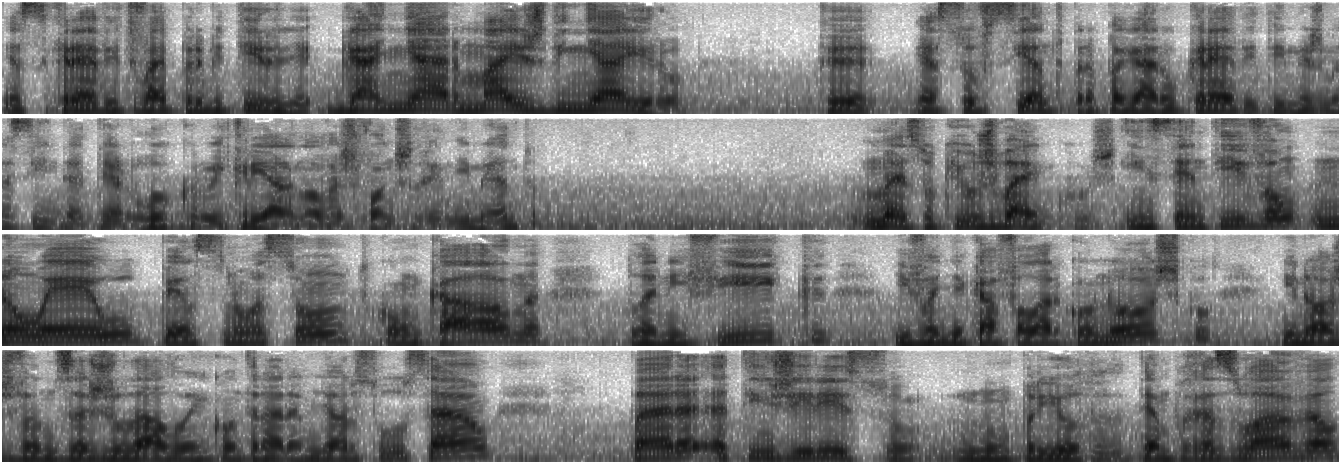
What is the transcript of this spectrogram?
esse crédito vai permitir-lhe ganhar mais dinheiro que é suficiente para pagar o crédito e mesmo assim ainda ter lucro e criar novas fontes de rendimento. Mas o que os bancos incentivam não é o pense no assunto, com calma, planifique e venha cá falar connosco e nós vamos ajudá-lo a encontrar a melhor solução para atingir isso num período de tempo razoável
